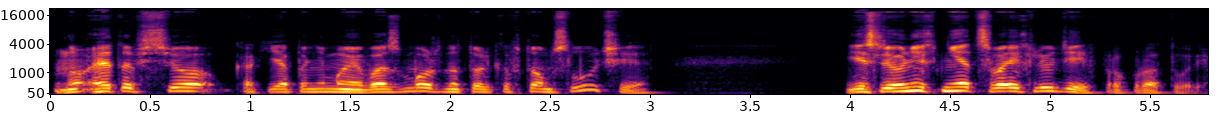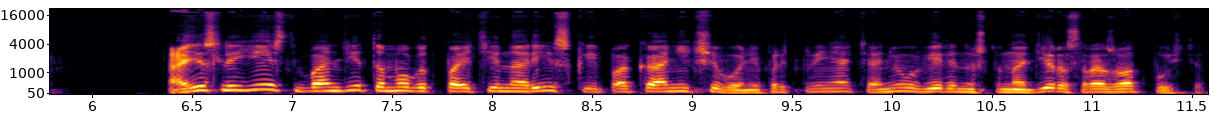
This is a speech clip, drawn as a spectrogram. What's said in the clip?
Но это все, как я понимаю, возможно только в том случае, если у них нет своих людей в прокуратуре. А если есть, бандиты могут пойти на риск и пока ничего не предпринять. Они уверены, что Надира сразу отпустят.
